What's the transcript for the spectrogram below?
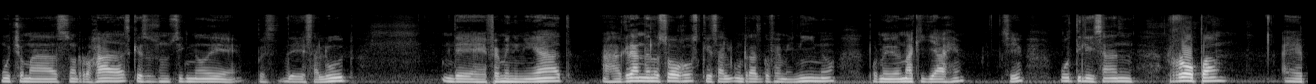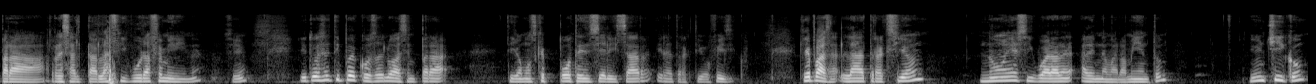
mucho más sonrojadas, que eso es un signo de, pues, de salud, de femeninidad. agrandan los ojos, que es algún rasgo femenino, por medio del maquillaje. ¿sí? Utilizan ropa eh, para resaltar la figura femenina. ¿sí? Y todo ese tipo de cosas lo hacen para, digamos que, potencializar el atractivo físico. ¿Qué pasa? La atracción no es igual al, enamoramiento. Y un chico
